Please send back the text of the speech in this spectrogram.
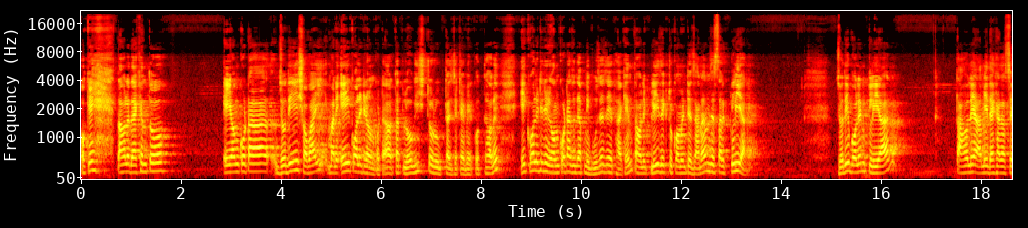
ওকে, তাহলে দেখেন তো এই অঙ্কটা যদি সবাই মানে এই কোয়ালিটির অঙ্কটা, অর্থাৎ লঘিষ্ঠ রূপটা যেটা বের করতে হবে, এই কোয়ালিটির এই অঙ্কটা যদি আপনি বুঝে যেয়ে থাকেন, তাহলে প্লিজ একটু কমেন্টে জানান যে, স্যার ক্লিয়ার যদি বলেন ক্লিয়ার তাহলে আমি দেখা যাচ্ছে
